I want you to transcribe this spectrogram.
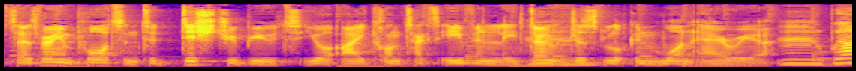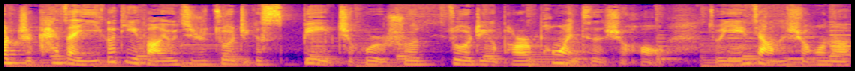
So it's very important to distribute your eye contact evenly. Don't just look in one area. 嗯，不要只看在一个地方，尤其是做 这个 speech 或者说做这个 PowerPoint 的时候，做演讲的时候呢，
